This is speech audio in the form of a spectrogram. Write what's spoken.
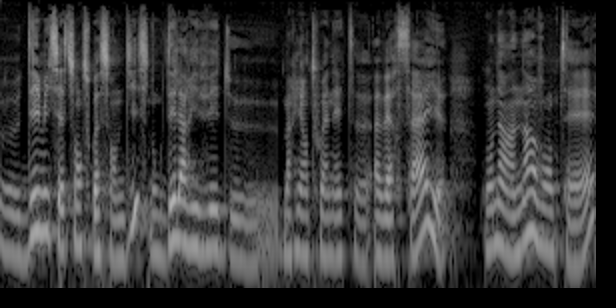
Euh, dès 1770, donc dès l'arrivée de Marie-Antoinette à Versailles, on a un inventaire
